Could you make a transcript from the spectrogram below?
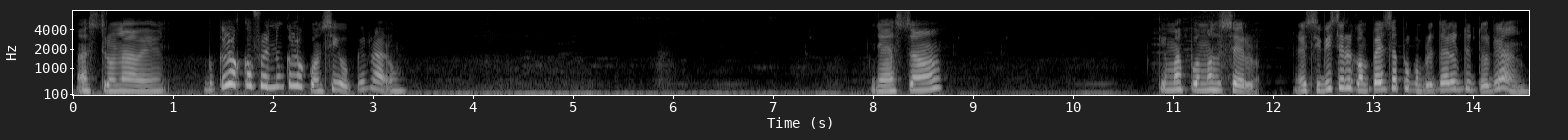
Astronave. ¿Por qué los cofres nunca los consigo? Qué raro. Ya está. ¿Qué más podemos hacer? Recibiste recompensas por completar el tutorial.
